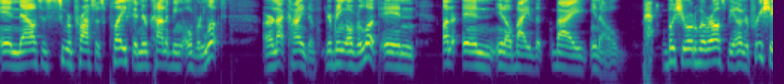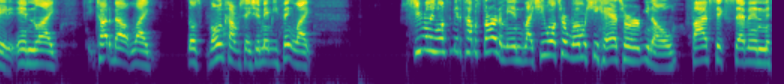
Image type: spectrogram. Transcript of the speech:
and now it's a super prosperous place, and they're kind of being overlooked, or not kind of, they're being overlooked in, under, in you know, by the by you know, Bushiroad, whoever else being underappreciated, and like he talked about like those phone conversations made me think like she really wants to be the top of stardom and like she wants her room where she has her you know five six seven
